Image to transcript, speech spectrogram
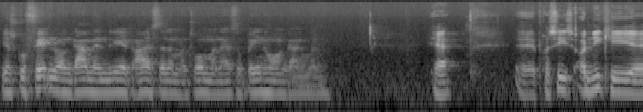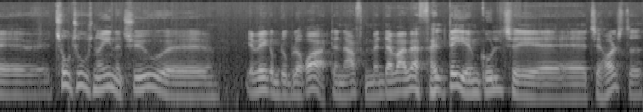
det var sgu fedt nogle gange med lige at græde, selvom man tror, man er så benhård en gang imellem. Ja, øh, præcis. Og Niki, øh, 2021, øh, jeg ved ikke, om du blev rørt den aften, men der var i hvert fald DM-guld til, øh, til Holsted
